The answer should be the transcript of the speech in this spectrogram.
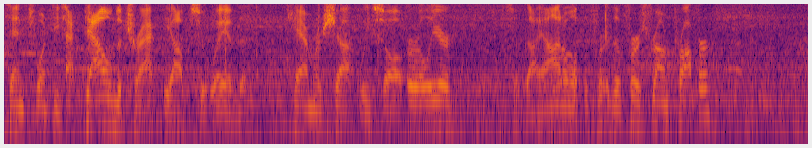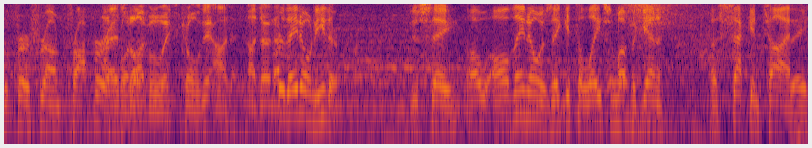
10-20 back down the track, the opposite way of the camera shot we saw earlier. So Guyana the, the first round proper. The first round proper. That's as what well. I've always called it. I, I don't know. They don't either. Just say oh, all they know is they get to lace them up again a second time. They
